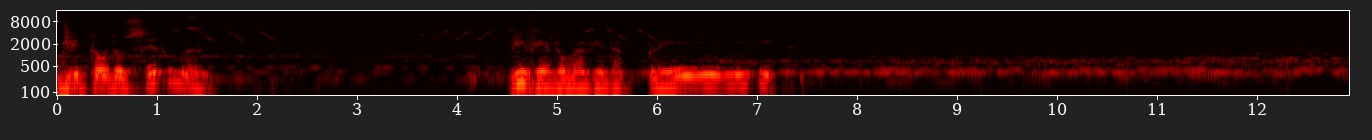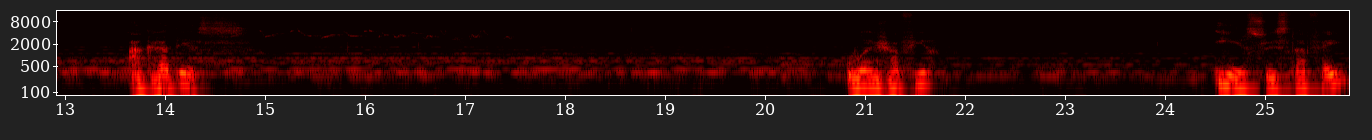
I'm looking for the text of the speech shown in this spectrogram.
de todo ser humano viver uma vida plena e rica. agradeça. O anjo afirma, e isso está feito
